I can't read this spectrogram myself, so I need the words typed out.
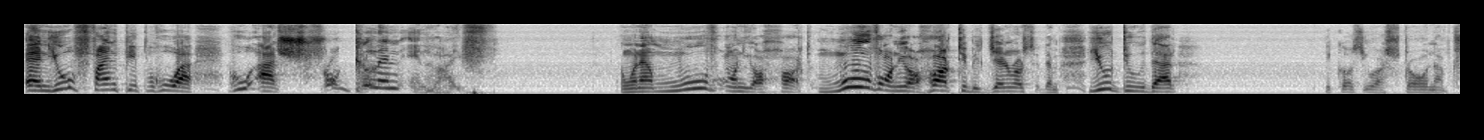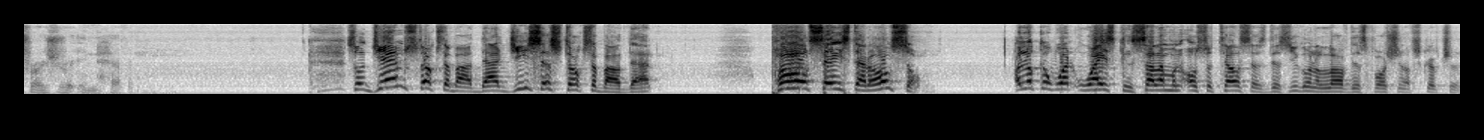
And you'll find people who are who are struggling in life. And when I move on your heart, move on your heart to be generous to them, you do that because you are storing up treasure in heaven. So James talks about that. Jesus talks about that. Paul says that also. I look at what wise King Solomon also tells us this. You're going to love this portion of scripture.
